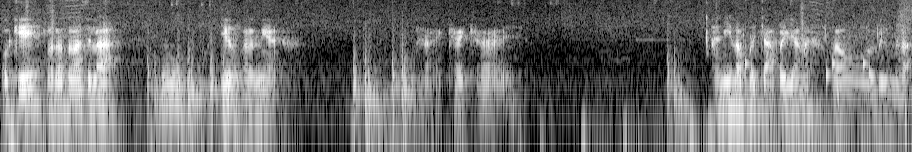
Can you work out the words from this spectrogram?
โอเคเราทำต้นไม้เสร็จละโอ้เยอะเหมือนกันนะเนี่ย ขายขายขายอันนี้เราบริจาคไปยังนะ เราลืมไปละ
